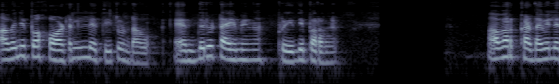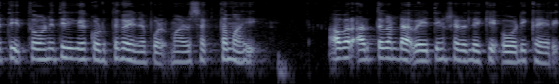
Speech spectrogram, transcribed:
അവനിപ്പോൾ ഹോട്ടലിൽ എത്തിയിട്ടുണ്ടാവും. എന്തൊരു ടൈമിങ് പ്രീതി പറഞ്ഞു. അവർ കടവിലെത്തി തോണി തിരികെ കൊടുത്തു കഴിഞ്ഞപ്പോൾ മഴ ശക്തമായി. അവർ അടുത്തു കണ്ട വെയിറ്റിംഗ് ഷെഡിലേക്ക് ഓടിക്കയറി.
